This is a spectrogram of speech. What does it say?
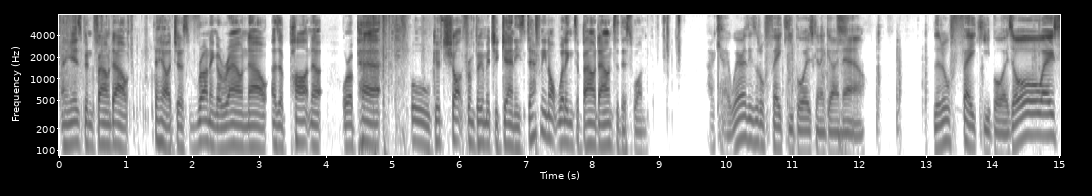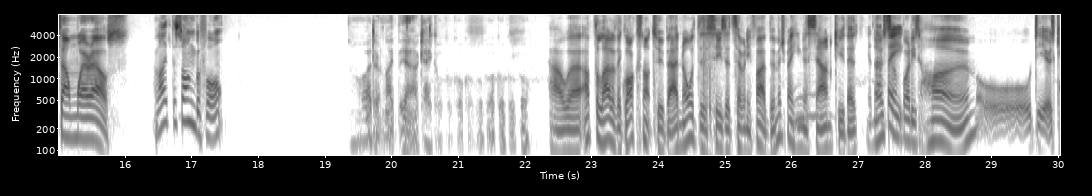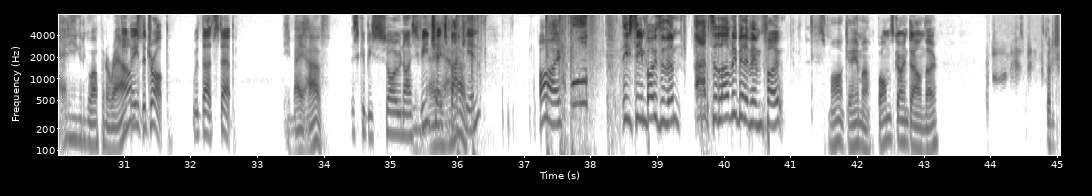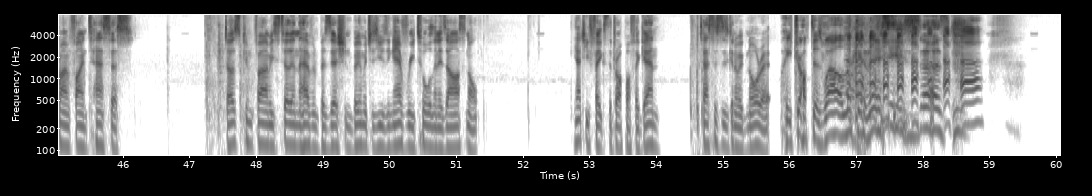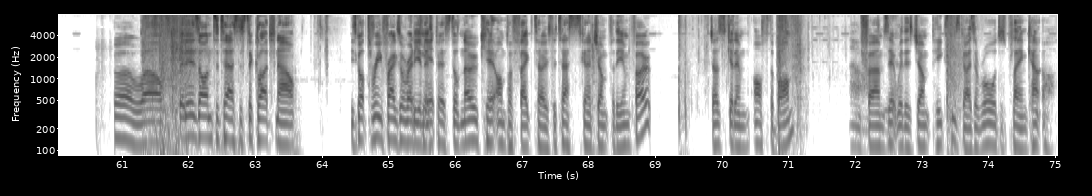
And he has been found out. They are just running around now as a partner or a pair. Oh, good shot from Boomich again. He's definitely not willing to bow down to this one. Okay, where are these little fakey boys going to go now? Little fakey boys, always somewhere else. I liked the song before. Oh, I don't like the... Yeah, okay, cool, cool, cool, cool, cool, cool, cool, cool, cool. How uh, up the ladder, the Glock's not too bad, nor with the CZ75. Boomich making a sound cue. They Get know that bait. somebody's home. Oh dear, is Katie going to go up and around? He around? bait the drop with that step. He may have. This could be so nice. If he may checks back in, Hi. oh, he's seen both of them. That's a lovely bit of info. Smart gamer. Bomb's going down, though. Got to try and find TeSeS. Does confirm he's still in the heaven position. Boomich is using every tool in his arsenal. He actually fakes the drop off again. TeSeS is going to ignore it. He dropped as well. Look at this. Jesus. oh, well. It is on to TeSeS to clutch now. He's got three frags already in this pistol. No kit on Perfecto, so TeSeS is going to jump for the info. Does get him off the bomb. Oh, confirms it with his jump peaks. These guys are all just playing count. Oh.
